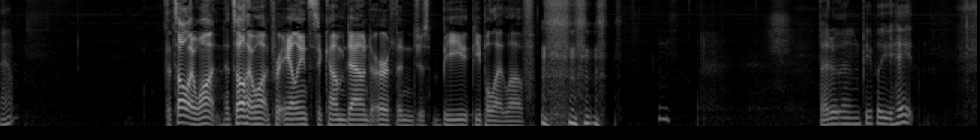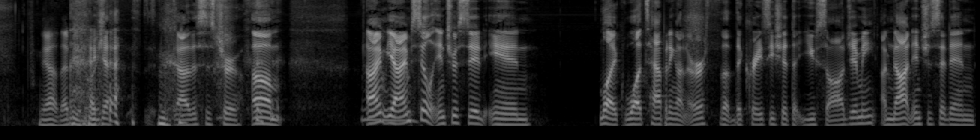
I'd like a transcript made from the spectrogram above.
Yeah. That's all I want. That's all I want for aliens to come down to Earth and just be people I love. Better than people you hate. Yeah that'd be annoying. Yeah, this is true. Um, I'm yeah, I'm still interested in like what's happening on Earth, the the crazy shit that you saw, Jimmy. I'm not interested in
